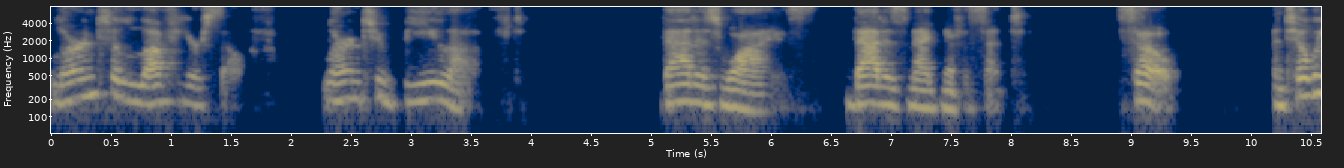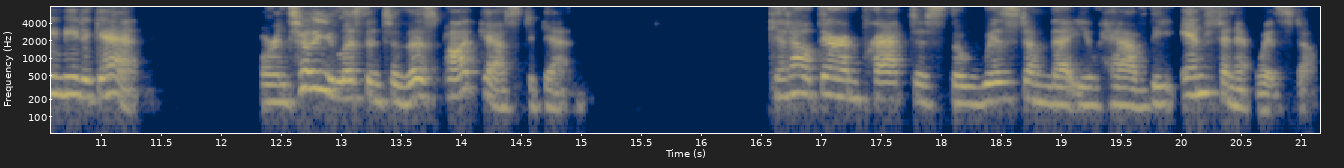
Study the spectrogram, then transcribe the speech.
Learn to love yourself, learn to be loved. That is wise. That is magnificent. So until we meet again, or until you listen to this podcast again, get out there and practice the wisdom that you have, the infinite wisdom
